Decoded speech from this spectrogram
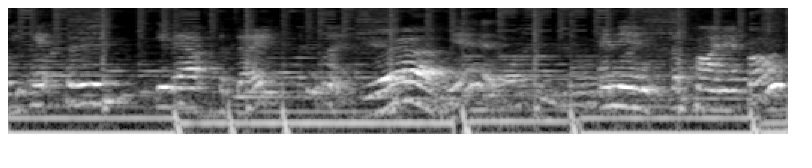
we had to get out the dates, didn't we? Yeah. Yes. And then the pineapple.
